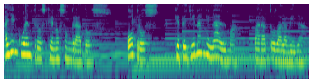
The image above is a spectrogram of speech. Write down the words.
Hay encuentros que no son gratos, otros que te llenan el alma para toda la vida.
